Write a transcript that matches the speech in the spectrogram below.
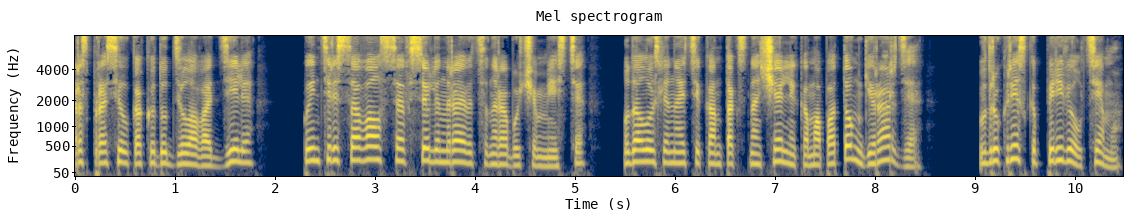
расспросил, как идут дела в отделе, поинтересовался, все ли нравится на рабочем месте, удалось ли найти контакт с начальником, а потом Герардия вдруг резко перевел тему.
